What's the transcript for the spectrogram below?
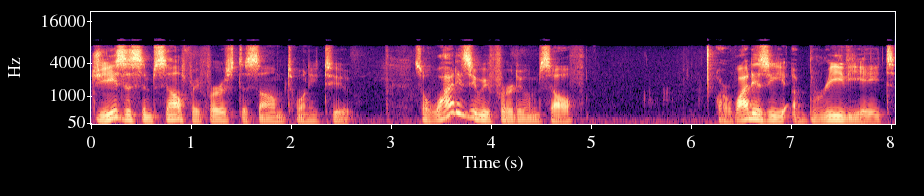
Jesus himself refers to Psalm 22. So why does he refer to himself or why does he abbreviate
